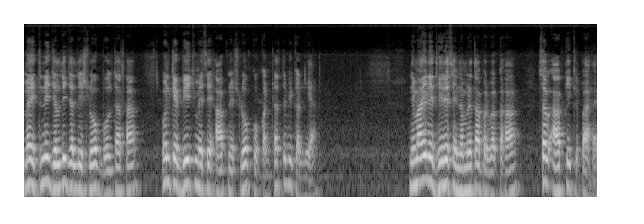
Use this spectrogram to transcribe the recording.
मैं इतनी जल्दी जल्दी श्लोक बोलता था उनके बीच में से आपने श्लोक को कंठस्थ भी कर लिया। निमाई ने धीरे से नम्रता पूर्वक कहा, सब आपकी कृपा है।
